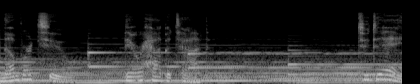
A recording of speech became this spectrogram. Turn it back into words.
Number 2. Their habitat. Today,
